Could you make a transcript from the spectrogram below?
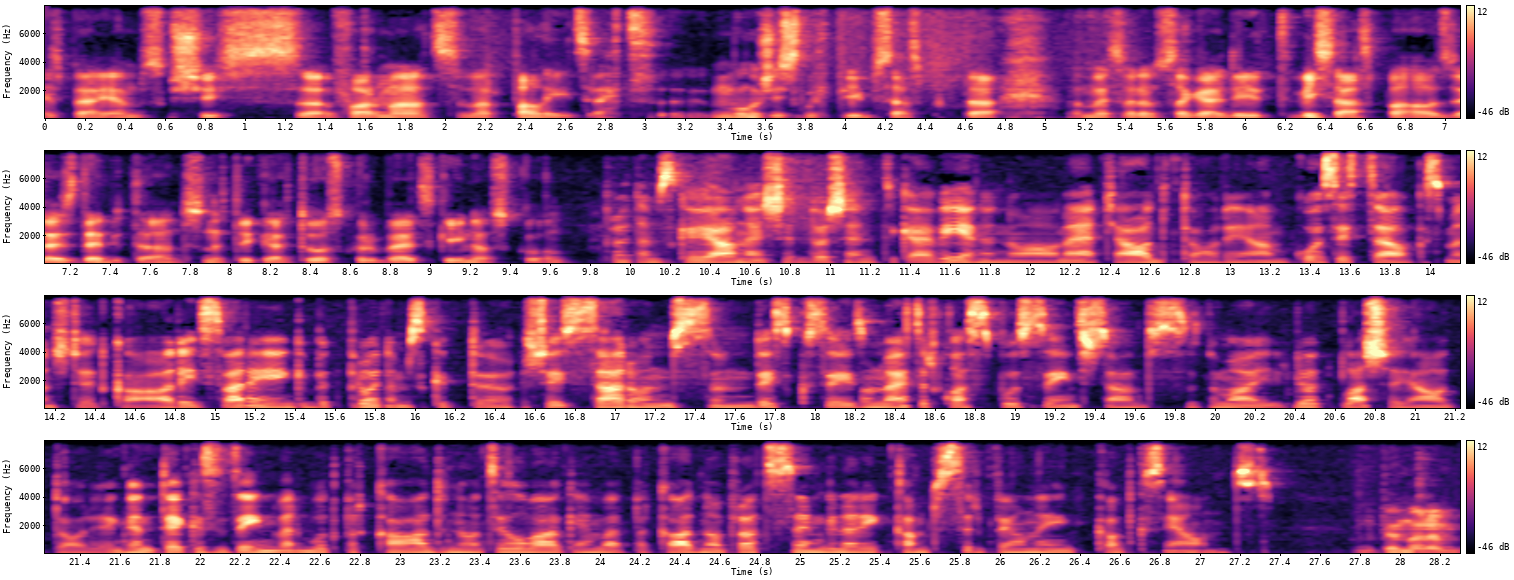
iespējams šis uh, formāts var palīdzēt mūža izglītības aspektā. Mēs varam sagaidīt visās paudzēs debitantus, ne tikai tos, kur beidz kinoskolu. Protams, ka jaunieši ir droši vien tikai viena no mērķa auditorijām, ko es izcēlu, kas man šķiet arī svarīgi. Bet, protams, ka uh, šīs sarunas un diskusijas un meistarklases būs interesantas, es domāju, ļoti plašai auditorijai. Gan tie, kas zina varbūt par kādu no cilvēkiem vai par kādu no procesiem, gan arī kam tas ir pilnīgi kaut kas jauns. Nu, piemēram,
